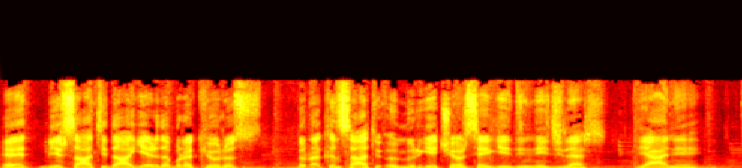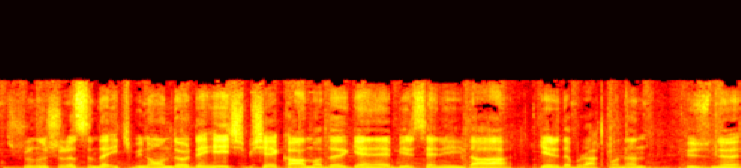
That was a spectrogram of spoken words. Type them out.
Evet bir saati daha geride bırakıyoruz. Bırakın saati ömür geçiyor sevgili dinleyiciler. Yani şunun şurasında 2014'de hiçbir şey kalmadı. Gene bir seneyi daha geride bırakmanın hüznü,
